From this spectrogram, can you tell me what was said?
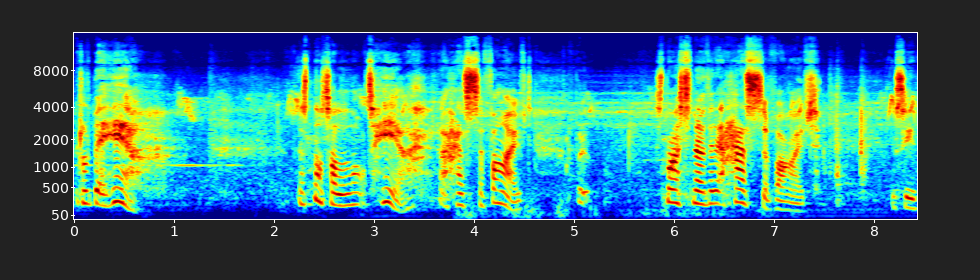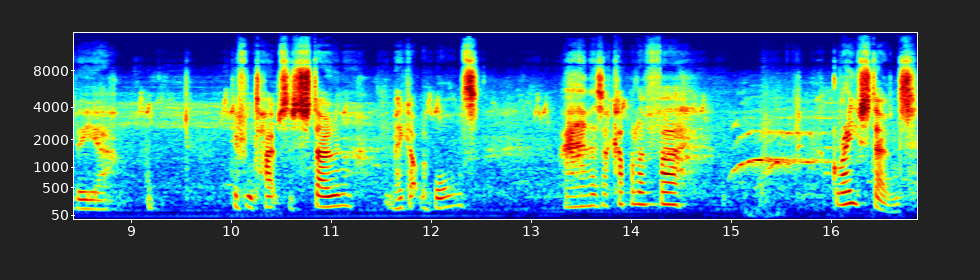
little bit here. There's not a lot here that has survived, but it's nice to know that it has survived. You see the uh, different types of stone that make up the walls, and there's a couple of uh, gravestones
